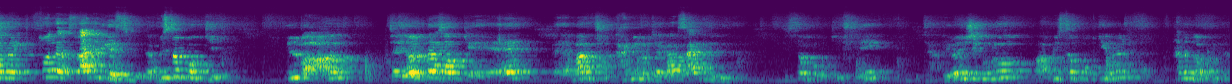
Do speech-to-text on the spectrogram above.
영상을 쏟아, 쏴드리겠습니다. 밑손 뽑기 1번 자 15개만 단위로 제가 쏴드립니다. 밑손 뽑기 자 이런 식으로 아, 밑손 뽑기를 하는 겁니다.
